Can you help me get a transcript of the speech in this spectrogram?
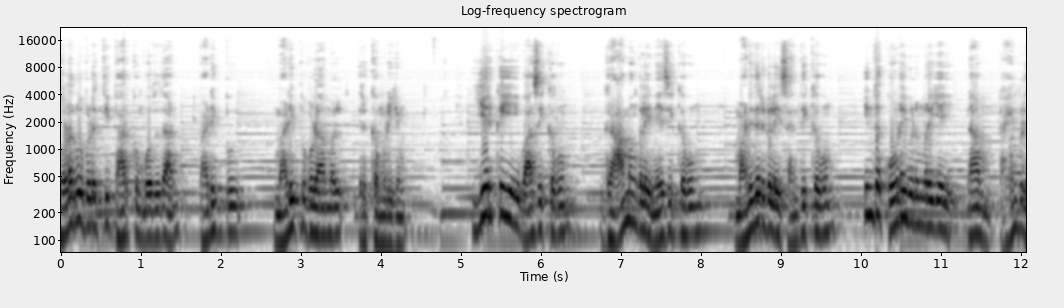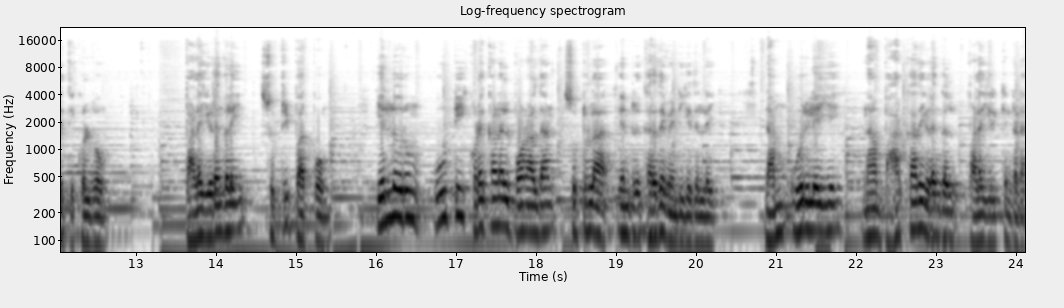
தொடர்புபடுத்தி பார்க்கும்போதுதான் படிப்பு மடிப்பு விழாமல் இருக்க முடியும். இயற்கையை வாசிக்கவும் கிராமங்களை நேசிக்கவும் மனிதர்களை சந்திக்கவும் இந்த கோடை விடுமுறையை நாம் பயன்படுத்திக் கொள்வோம். பல இடங்களை சுற்றி பார்ப்போம். எல்லோரும் ஊட்டி கொடைக்கானல் போனால்தான் சுற்றுலா என்று கருத வேண்டியதில்லை. நம் ஊரிலேயே நாம் பார்க்காத இடங்கள் பல இருக்கின்றன.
